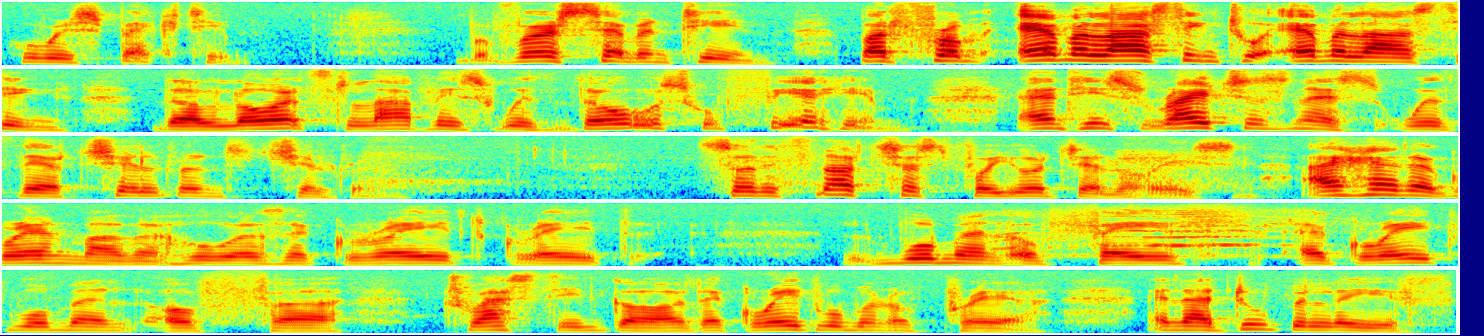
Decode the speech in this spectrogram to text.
who respect him. Verse 17. But from everlasting to everlasting, the Lord's love is with those who fear him, and his righteousness with their children's children. So it's not just for your generation. I had a grandmother who was a great, great woman of faith, a great woman of uh, trust in God, a great woman of prayer. And I do believe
